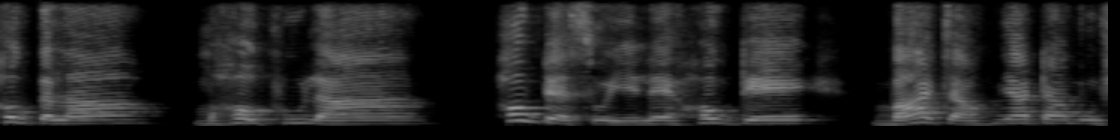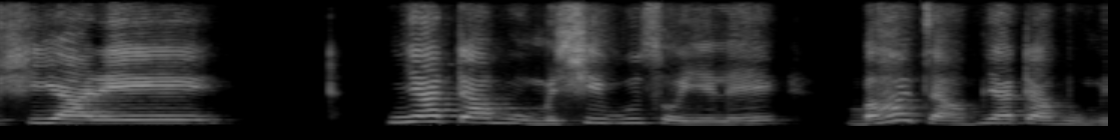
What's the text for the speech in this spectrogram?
ဟုတ်သလားမဟုတ်ဘူးလားဟုတ်တယ်ဆိုရင်လည်းဟုတ်တယ်ဘာကြောင့်မြတ်တမှုရှိရတယ်မြတ်တမှုမရှိဘူးဆိုရင်လည်းဘာကြောင့်မြတ်တမှုမ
